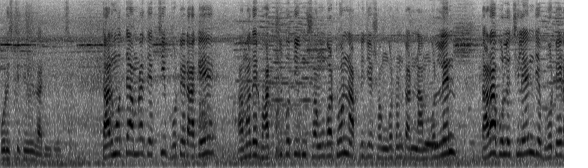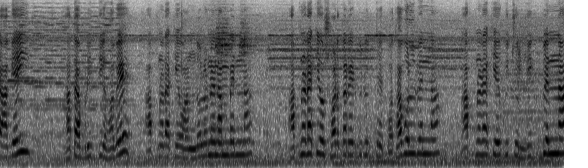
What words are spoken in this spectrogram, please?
পরিস্থিতিতে দাঁড়িয়ে রয়েছে। তার মধ্যে আমরা দেখছি ভোটের আগে আমাদের ভাতৃপ্রতিম সংগঠন, আপনি যে সংগঠনটার নাম বললেন, তারা বলেছিলেন যে ভোটের আগেই ভাতা বৃদ্ধি হবে, আপনারা কেউ আন্দোলনে নামবেন না। আপনারা কেউ সরকারের বিরুদ্ধে কথা বলবেন না, আপনারা কেউ কিছু লিখবেন না।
